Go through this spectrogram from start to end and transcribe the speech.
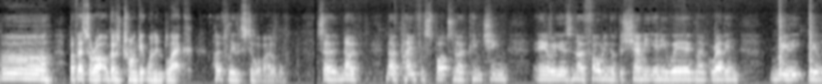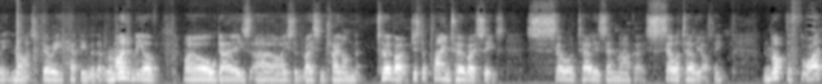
Uh, but that's all right. I've got to try and get one in black. Hopefully, they're still available. So no, no painful spots, no pinching areas, no folding of the chamois anywhere, no grabbing. Really, really nice. Very happy with it. Reminded me of my old days. Uh, I used to race and train on turbo, just the plain turbo seats. Selle Italia San Marco, Selle Italia, I think. Not the flight,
